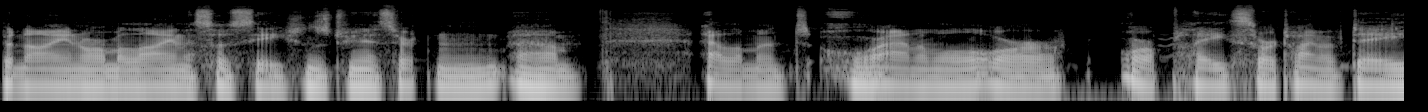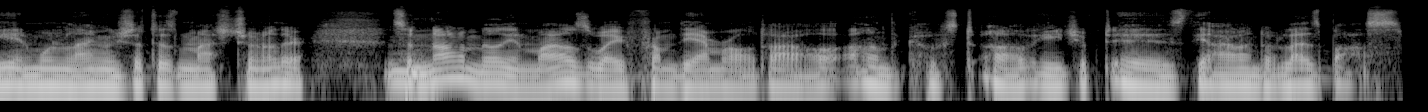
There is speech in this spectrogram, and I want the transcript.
benign or malign associations between a certain um, element or animal or or place or time of day in one language that doesn't match to another. So, not a million miles away from the Emerald Isle on the coast of Egypt is the island of Lesbos,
